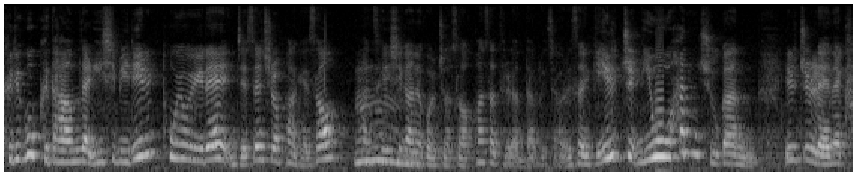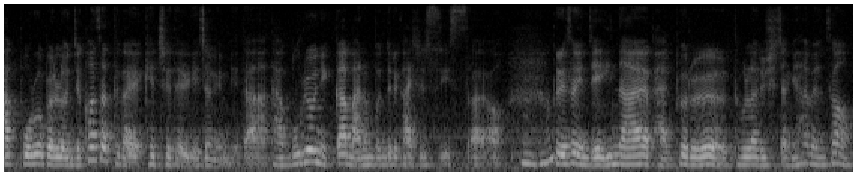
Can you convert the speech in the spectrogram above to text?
그리고 그 다음날 21일 토요일에 이제 센트럴파크에서 한 음. 3시간에 걸쳐서 콘서트를 연다 그러죠. 그래서 이렇게 일주일, 요 한 주간, 일주일 내내 각 보로별로 이제 콘서트가 개최될 예정입니다. 다 무료니까 많은 분들이 가실 수 있어요. 음. 그래서 이제 이날 발표를 드블라주 시장이 하면서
